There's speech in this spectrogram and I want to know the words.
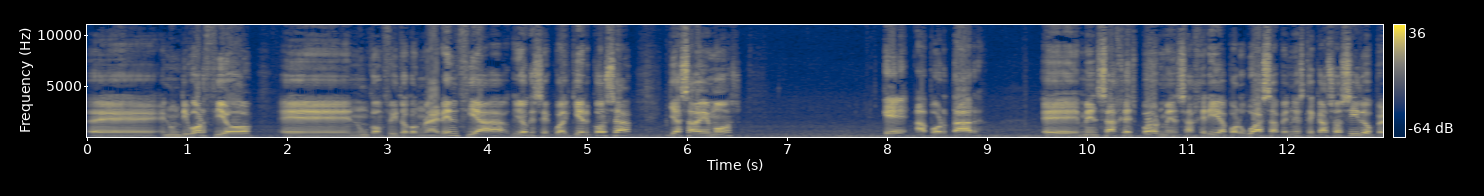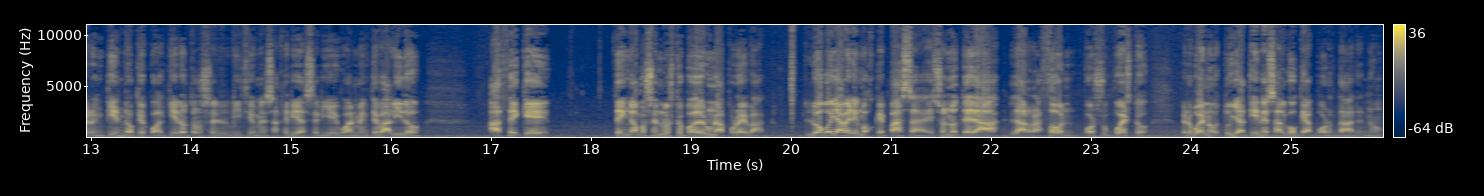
eh, en un divorcio, en un conflicto con una herencia, yo que sé, cualquier cosa, ya sabemos que aportar eh, mensajes por mensajería, por WhatsApp en este caso ha sido, pero entiendo que cualquier otro servicio de mensajería sería igualmente válido, hace que tengamos en nuestro poder una prueba. Luego ya veremos qué pasa, eso no te da la razón, por supuesto, pero bueno, tú ya tienes algo que aportar, ¿no?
